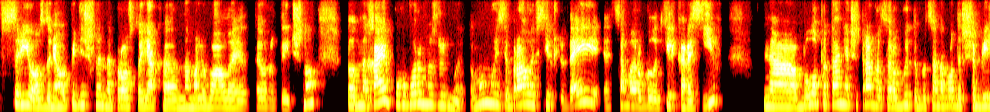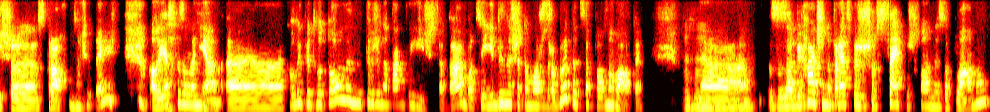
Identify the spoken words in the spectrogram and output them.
всерйоз до нього підійшли не просто як е, намалювали теоретично, то нехай поговоримо з людьми. Тому ми зібрали всіх людей. Це ми робили кілька разів. Е, було питання, чи треба це робити, бо це наводить ще більше страху на людей. Але я сказала: ні, е, коли підготовлений, ти вже не так боїшся. Та? Бо це єдине, що ти можеш зробити, це планувати. Uh-huh. Забігаючи наперед, скажу, що все пішло не за планом.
